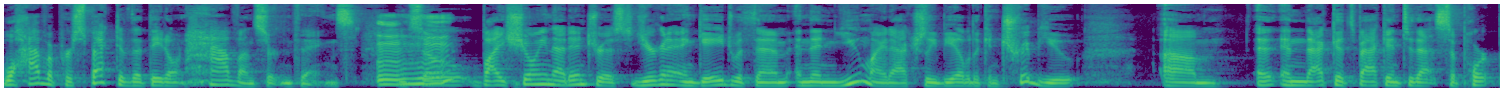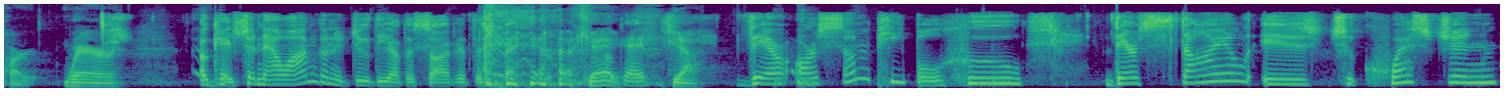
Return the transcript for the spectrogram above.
will have a perspective that they don't have on certain things. Mm-hmm. And so by showing that interest, you're going to engage with them, and then you might actually be able to contribute um, and, and that gets back into that support part where Okay, so now I'm going to do the other side of the spectrum. okay. Okay. Yeah. There are some people who their style is to question,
